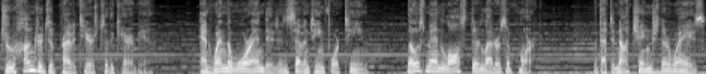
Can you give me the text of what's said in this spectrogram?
drew hundreds of privateers to the Caribbean. And when the war ended in 1714, those men lost their letters of marque. But that did not change their ways.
